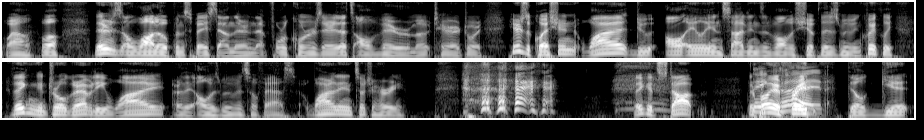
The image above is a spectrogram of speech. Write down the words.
Wow. Well, there's a lot of open space down there in that Four Corners area. That's all very remote territory. Here's a question Why do all alien sightings involve a ship that is moving quickly? If they can control gravity, why are they always moving so fast? Why are they in such a hurry? They could stop. They're They probably afraid could. they'll get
